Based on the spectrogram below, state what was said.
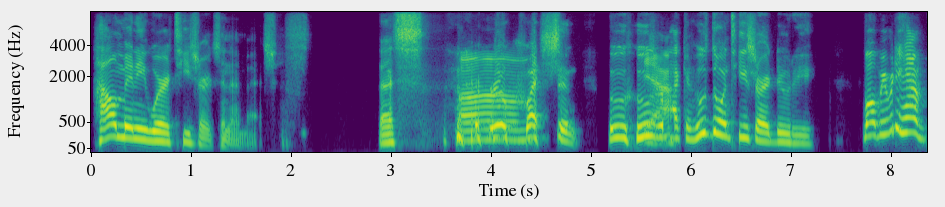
how many wear T-shirts in that match? That's a real Um, question. Who who's yeah. rocking? Who's doing T-shirt duty? Well, we already have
